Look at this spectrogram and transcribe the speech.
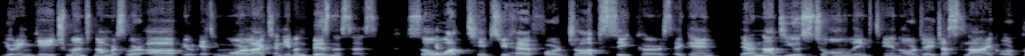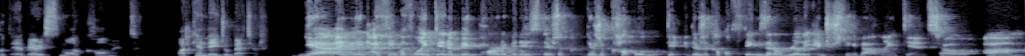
your engagement numbers were up. You're getting more likes, and even businesses. So, what tips you have for job seekers again they're not used to on LinkedIn or they just like or put a very small comment. What can they do better? Yeah, I mean, I think with LinkedIn, a big part of it is there's a there's a couple there's a couple things that are really interesting about LinkedIn. So um,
